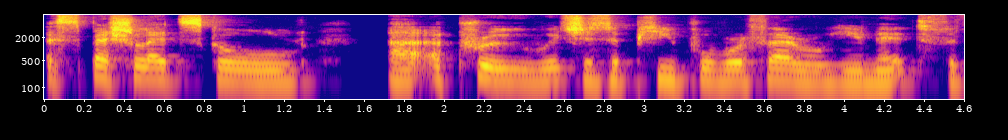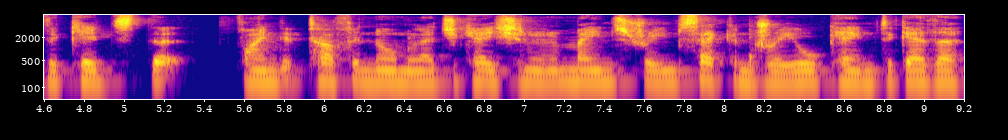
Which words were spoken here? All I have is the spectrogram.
a special ed school, uh, a PRU, which is a pupil referral unit for the kids that find it tough in normal education and a mainstream secondary all came together.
